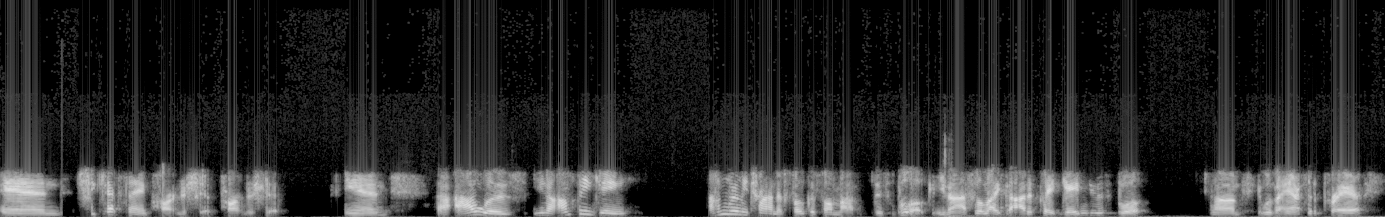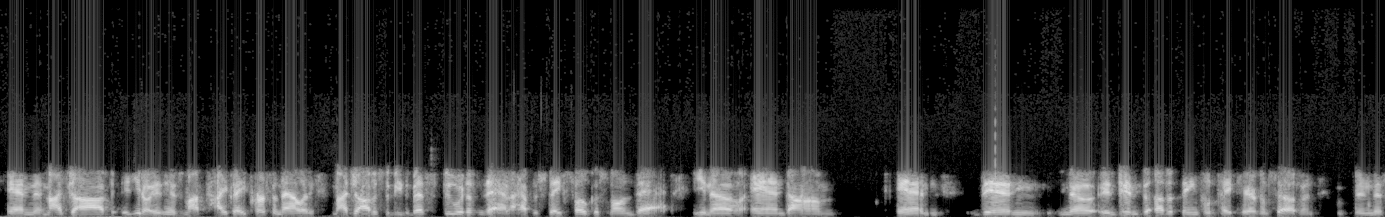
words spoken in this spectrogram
And she kept saying partnership, partnership. And I was, you know, I'm thinking, I'm really trying to focus on my this book. You know, I feel like God has played, gave me this book. Um, it was an answer to prayer, and my job, you know, it is my type A personality. My job is to be the best steward of that. I have to stay focused on that, you know, and um, and then you know, and then the other things will take care of themselves. And in this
